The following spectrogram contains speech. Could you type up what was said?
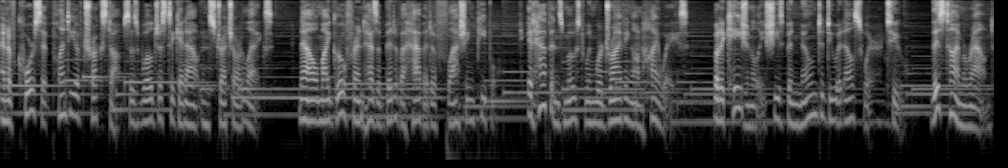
and of course at plenty of truck stops as well just to get out and stretch our legs. Now, my girlfriend has a bit of a habit of flashing people. It happens most when we're driving on highways, but occasionally she's been known to do it elsewhere, too. This time around,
